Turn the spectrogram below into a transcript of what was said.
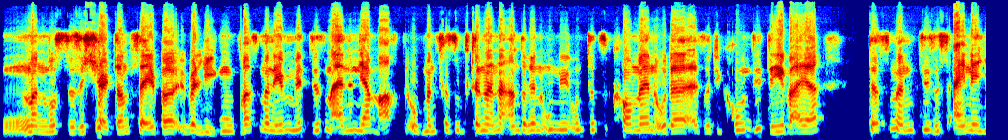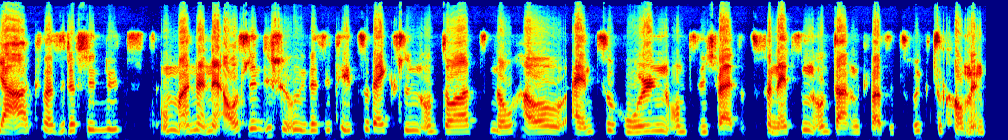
man musste sich halt dann selber überlegen, was man eben mit diesem einen Jahr macht, ob man versucht, an einer anderen Uni unterzukommen oder also die Grundidee war ja, dass man dieses eine Jahr quasi dafür nützt, um an eine ausländische Universität zu wechseln und dort Know-how einzuholen und sich weiter zu vernetzen und dann quasi zurückzukommen.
